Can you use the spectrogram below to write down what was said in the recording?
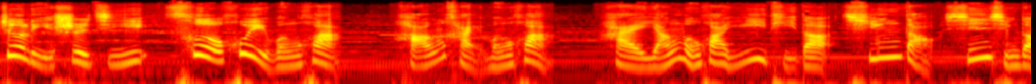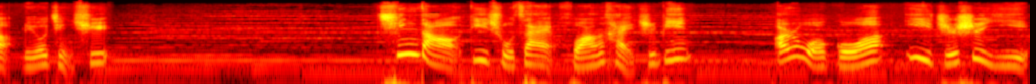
这里是集测绘文化、航海文化。海洋文化于一体的青岛新型的旅游景区。青岛地处在黄海之滨，而我国一直是以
